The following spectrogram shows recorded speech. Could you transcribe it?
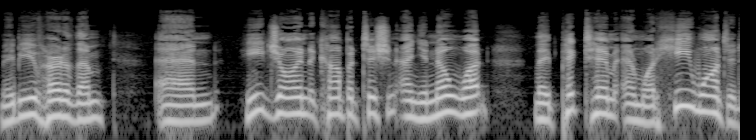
Maybe you've heard of them. And he joined a competition, and you know what? They picked him, and what he wanted,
